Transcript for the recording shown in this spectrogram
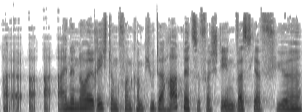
eine neue Richtung von Computer-Hardware zu verstehen, was ja für,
